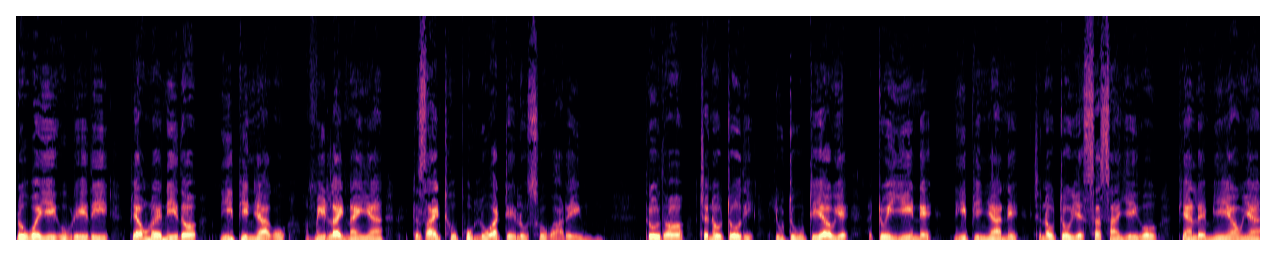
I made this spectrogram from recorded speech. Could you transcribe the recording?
လူဝဲရေးဥပဒေသည် ပြောင်းလဲနေသောဤပညာကို အမိလိုက်နိုင်ရန်ဒီဇိုင်းထုတ်ဖို့လိုအပ်တယ်လို့ဆိုပါတယ်။သို့သောကျွန်ုပ်တို့သည် လူတူတစ်ယောက်ရဲ့အတွင်းရေးနဲ့ ဤပညာနှင့်ကျွန်ုပ်တို့ရဲ့ဆက်ဆံရေးကိုပြန်လည်မြင်အောင်ရန်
